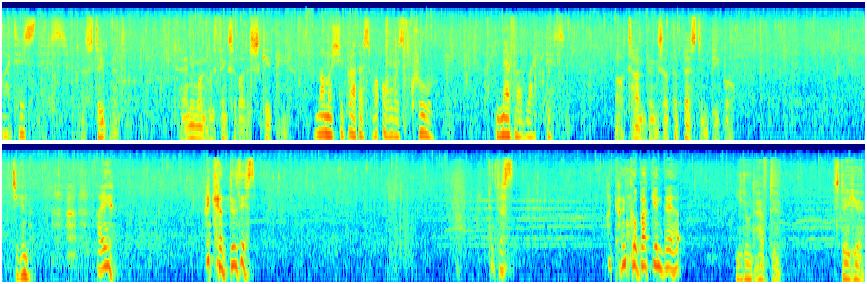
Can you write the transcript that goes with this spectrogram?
What is this? A statement to anyone who thinks about escaping. Mamushi brothers were always cruel, but never like this. Altan brings out the best in people. Jin, I. I can't do this. I just. I can't go back in there. You don't have to. Stay here.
